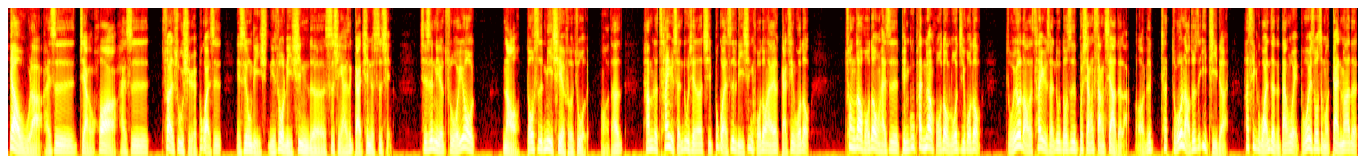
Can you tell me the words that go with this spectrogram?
跳舞啦，还是讲话，还是算数学，不管是你是用理，你做理性的事情，还是感性的事情，其实你的左右脑都是密切合作的，哦，它。他们的参与程度，前呢，其不管是理性活动还是感性活动，创造活动还是评估判断活动、逻辑活动，左右脑的参与程度都是不相上下的啦。哦，就它左右脑就是一体的，它是一个完整的单位，不会说什么干妈的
